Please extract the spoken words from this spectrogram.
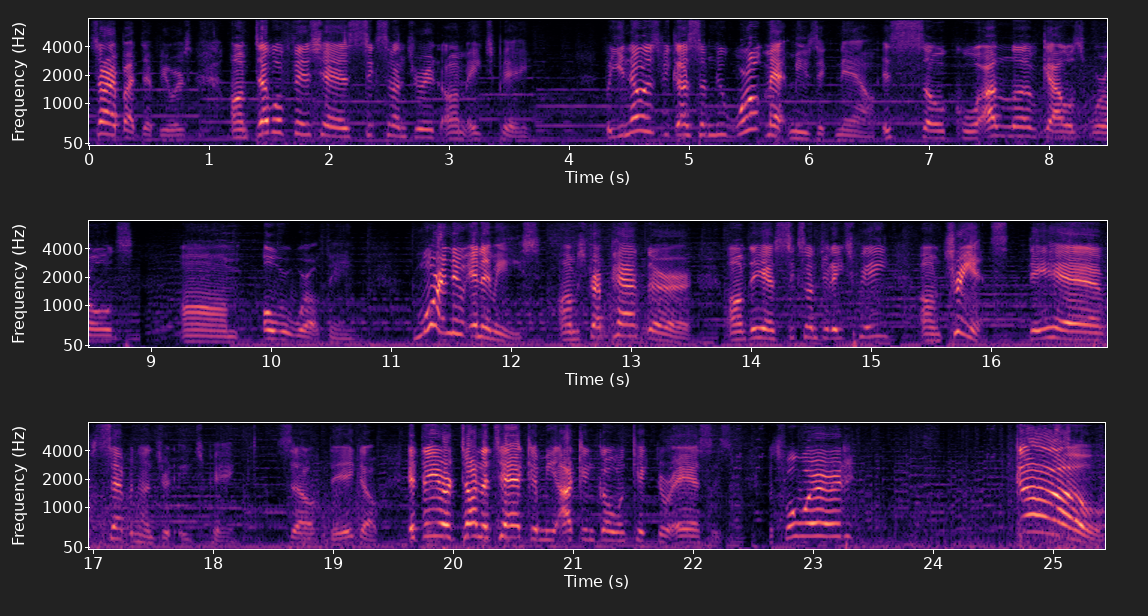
Sorry about that, viewers. Um, Devilfish has 600, um, HP. But you notice we got some new world map music now. It's so cool. I love Galuf's World's um, overworld theme. more new enemies. Um, Strapather, um, they have 600 HP. Um, Treants, they have 700 HP. So, there you go. If they are done attacking me, I can go and kick their asses. Let's forward. Go!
